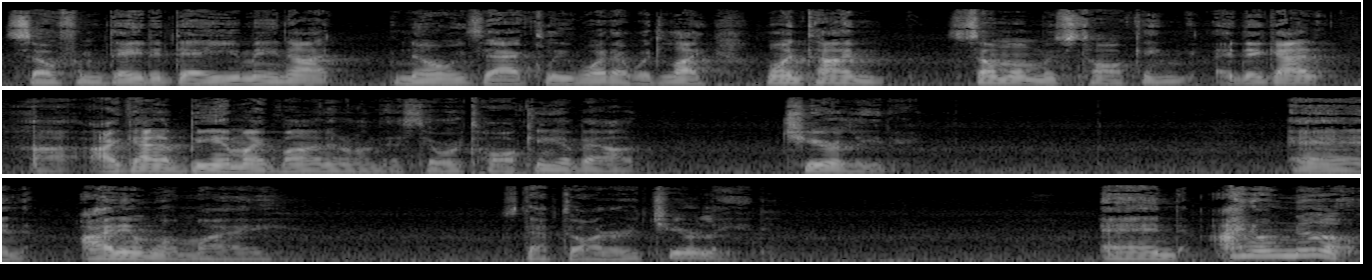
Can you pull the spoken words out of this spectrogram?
So from day to day, you may not know exactly what I would like. One time, someone was talking, they got, uh, I got a bee in my bonnet on this. They were talking about cheerleading. And I didn't want my stepdaughter to cheerlead. And I don't know.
